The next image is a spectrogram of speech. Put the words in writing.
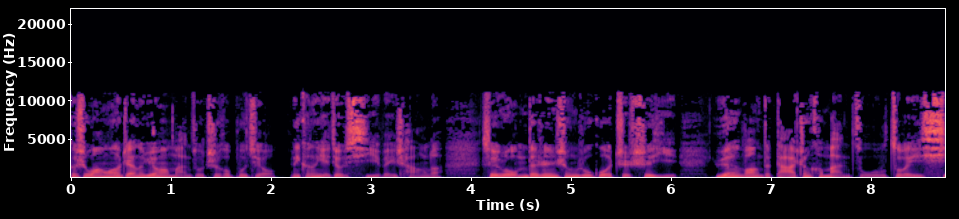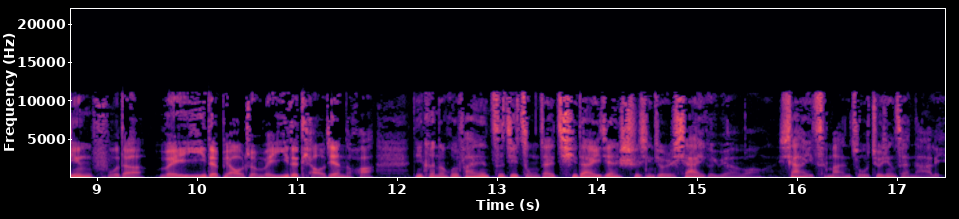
可是往往这样的愿望满足之后不久，你可能也就习以为常了。所以，我们的人生如果只是以愿望的达成和满足作为幸福的唯一的标准、唯一的条件的话，你可能会发现自己总在期待一件事情，就是下一个愿望、下一次满足究竟在哪里。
